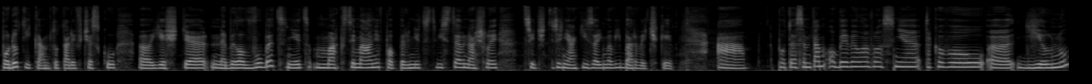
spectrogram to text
podotýkám, to tady v Česku eh, ještě nebylo vůbec nic, maximálně v papirnictví jste našli tři, čtyři nějaký zajímavé barvičky. A poté jsem tam objevila vlastně takovou uh, dílnu,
